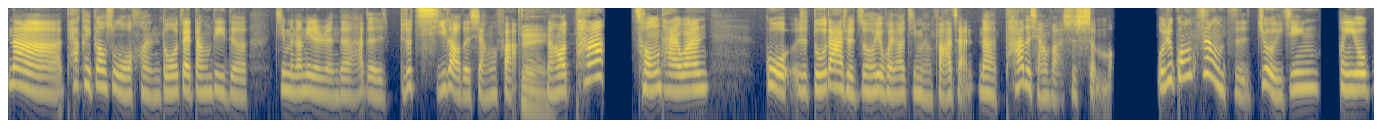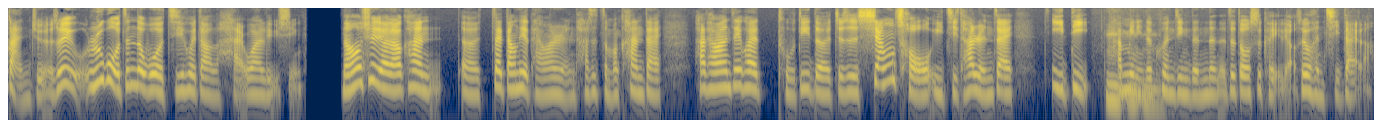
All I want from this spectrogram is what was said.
那他可以告诉我很多在当地的金门当地的人的他的，比如说祈祷的想法。对。然后他从台湾过读大学之后又回到金门发展，那他的想法是什么？我觉得光这样子就已经很有感觉。所以如果真的我有机会到了海外旅行，然后去聊聊看，呃，在当地的台湾人他是怎么看待他台湾这块土地的，就是乡愁以及他人在。异地，他面临的困境等等的，这都是可以聊，所以我很期待啦。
